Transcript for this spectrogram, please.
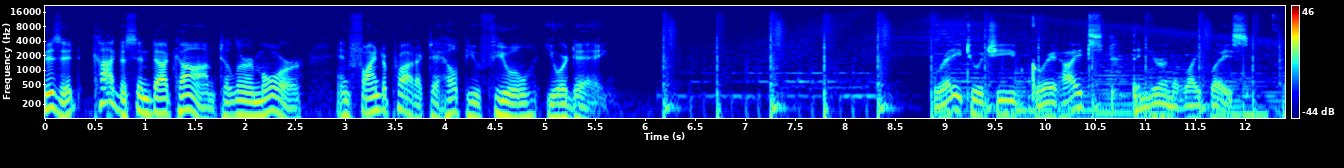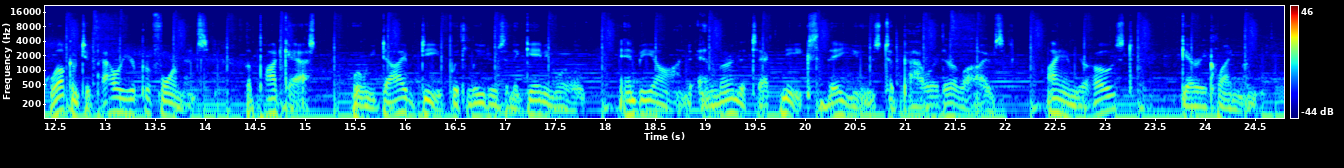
Visit cognizin.com to learn more and find a product to help you fuel your day. Ready to achieve great heights? Then you're in the right place. Welcome to Power Your Performance, the podcast where we dive deep with leaders in the gaming world and beyond and learn the techniques they use to power their lives. I am your host, Gary Kleinman.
